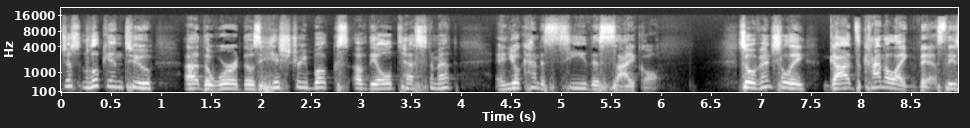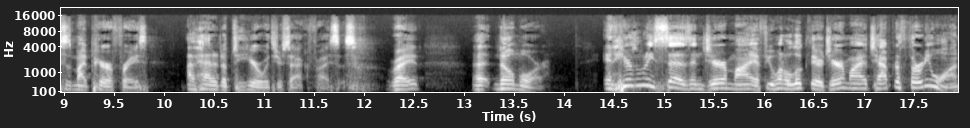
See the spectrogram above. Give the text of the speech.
just look into uh, the word, those history books of the Old Testament, and you'll kind of see this cycle. So eventually, God's kind of like this. This is my paraphrase. I've had it up to here with your sacrifices, right? Uh, no more. And here's what he says in Jeremiah, if you want to look there, Jeremiah chapter 31,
